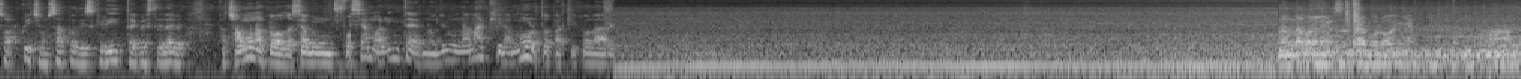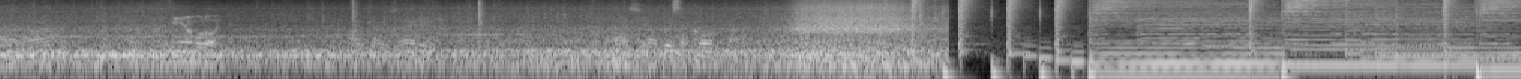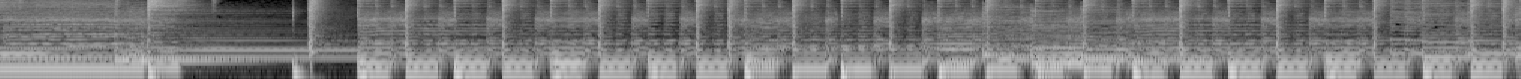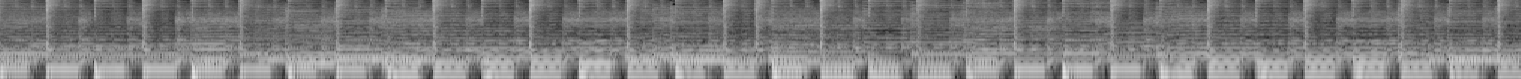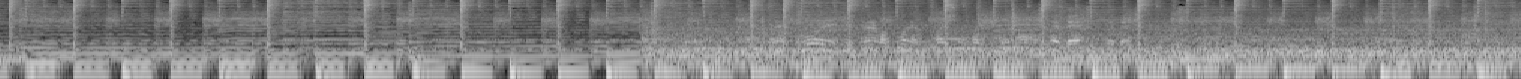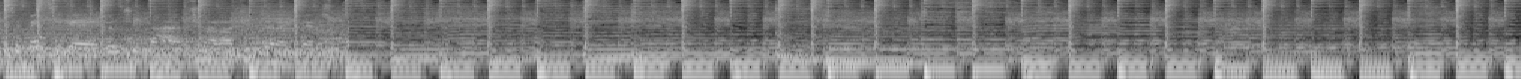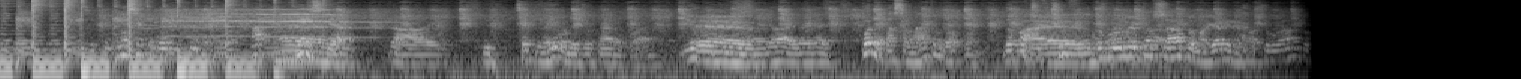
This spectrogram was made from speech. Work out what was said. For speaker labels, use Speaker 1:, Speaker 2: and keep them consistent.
Speaker 1: insomma, qui c'è un sacco di scritte, queste leve. Facciamo una cosa, siamo, un po- siamo all'interno di una macchina molto particolare.
Speaker 2: Andavo all'università a Bologna,
Speaker 3: Ah, no,
Speaker 2: fino a Bologna.
Speaker 3: porca miseria. Eh sì, ma questa è corta.
Speaker 2: Eh beh. Se pensi che velocità riusciamo a raggiungere che risulta
Speaker 1: Non siete per il pubblico. Ah,
Speaker 2: Eh.
Speaker 1: Cristian! Dai. Senti, ma io voglio giocare qua. eh. Io
Speaker 2: Eh.
Speaker 1: continuo, dai, dai, dai. Poi ne passa un altro dopo. Dopo
Speaker 2: Ma
Speaker 1: ci- ci-
Speaker 2: eh, dopo lui è passato magari ne faccio un altro.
